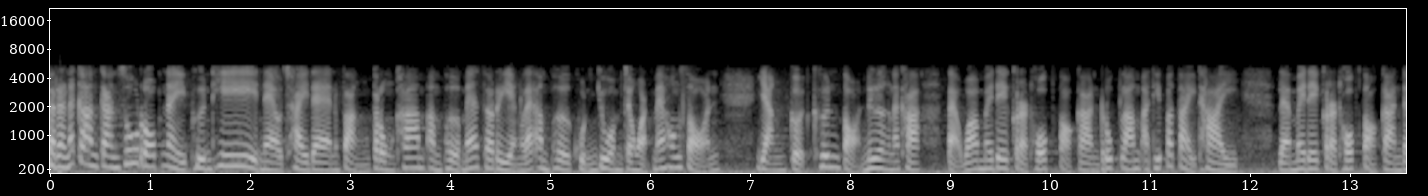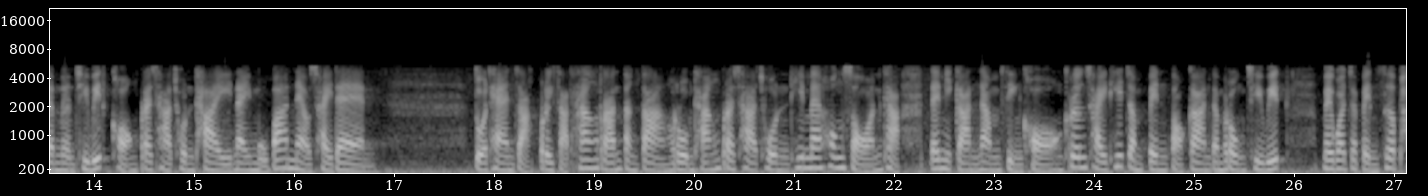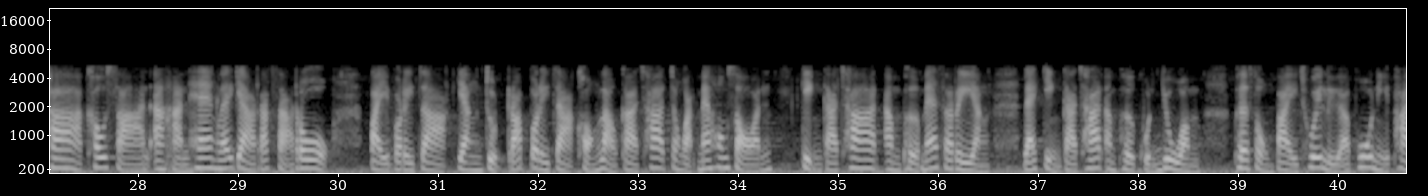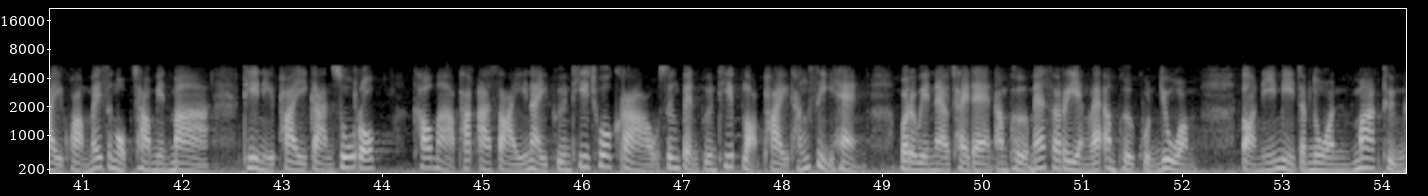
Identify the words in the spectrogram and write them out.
สถานการณ์การสู้รบในพื้นที่แนวชายแดนฝั่งตรงข้ามอำเภอแม่เสรียง และอำเภอขุนยวมจังหวัดแม่ฮ่องสอน ยังเกิดขึ้นต่อเนื่องนะคะ แต่ว่าไม่ได้กระทบต่อการรุกล้ำอธิปไตยไทย และไม่ได้กระทบต่อการดำเนินชีวิตของประชาชนไทยในหมู่บ้านแนวชายแดน ตัวแทนจากบริษัทห้างร้านต่างๆ รวมทั้งประชาชนที่แม่ห้องสอนค่ะ ได้มีการนำสิ่งของเครื่องใช้ที่จำเป็นต่อการดำรงชีวิต ไม่ว่าจะเป็นเสื้อผ้าข้าวสาร อาหารแห้งและยารักษาโรค ไปบริจาคยังจุดรับบริจาคของเหล่ากาชาติจังหวัดแม่ฮ่องสอน กิ่งกาชาติอำเภอแม่เสรียง และกิ่งกาชาติอำเภอขุนยวม เพื่อส่งไปช่วยเหลือผู้หนีภัยความไม่สงบชาวเมียนมา ที่หนีภัยการสู้รบเข้ามาพักอาศัยในพื้นที่ชั่วคราว ซึ่งเป็นพื้นที่ปลอดภัยทั้ง 4 แห่ง บริเวณแนวชายแดนอำเภอแม่เสรียง และอำเภอขุนยวม ตอนนี้มีจำนวนมากถึง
